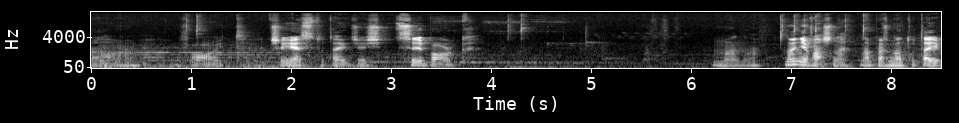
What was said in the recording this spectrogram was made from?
Bra- Void. Czy jest tutaj gdzieś Cyborg? Mana. No nieważne. Na pewno tutaj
